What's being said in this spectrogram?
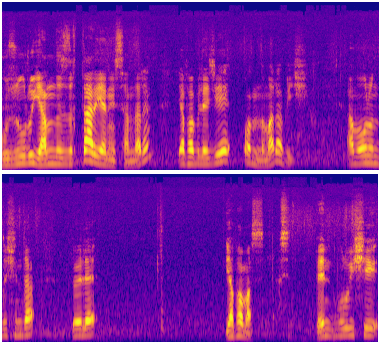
huzuru yalnızlıkta arayan insanların yapabileceği on numara bir iş. Ama onun dışında böyle yapamazsın. Ben bu işi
